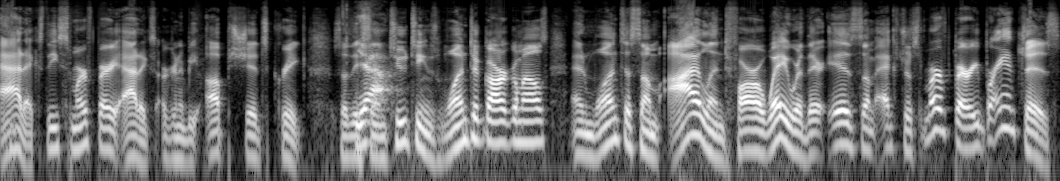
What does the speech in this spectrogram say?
addicts, these Smurf berry addicts are going to be up Shit's Creek. So they Yeah. send two teams, one to Gargamel's and one to some island far away where there is some extra Smurfberry branches.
